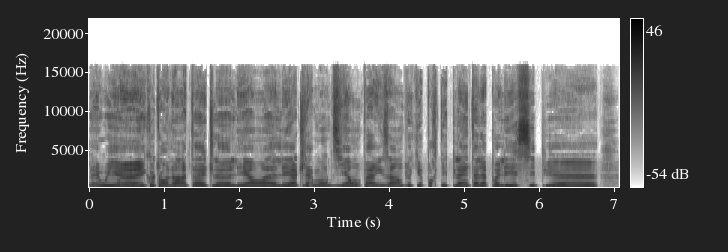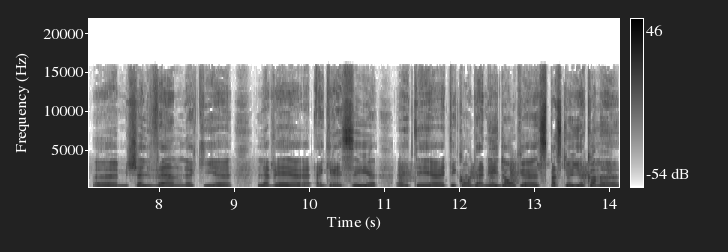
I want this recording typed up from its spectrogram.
Ben oui, euh, écoute, on a en tête là, Léon, euh, Léa Clermont-Dion, par exemple, qui a porté plainte à la police, et puis euh, euh, Michel Venn, là, qui euh, l'avait agressé, a été, a été condamné. Donc, euh, c'est parce qu'il y a comme un...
